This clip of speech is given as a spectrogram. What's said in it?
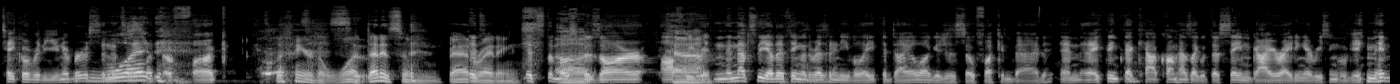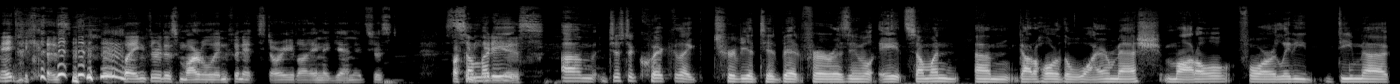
take over the universe? And it's like, What? what the fuck? Cliffhanger to So- what? That is some bad It's- writing. It's the most Uh, bizarre, awfully yeah. written, and that's the other thing with Resident Evil Eight. The dialogue is just so fucking bad, and I think that Capcom has like with the same guy writing every single game they make because playing through this Marvel Infinite storyline again, it's just fucking Somebody hideous. Um, just a quick like trivia tidbit for Resident Evil Eight. Someone um got a hold of the wire mesh model for Lady Dima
